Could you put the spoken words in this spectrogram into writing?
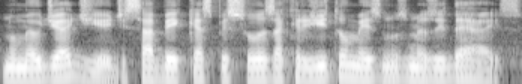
no meu dia a dia, de saber que as pessoas acreditam mesmo nos meus ideais.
